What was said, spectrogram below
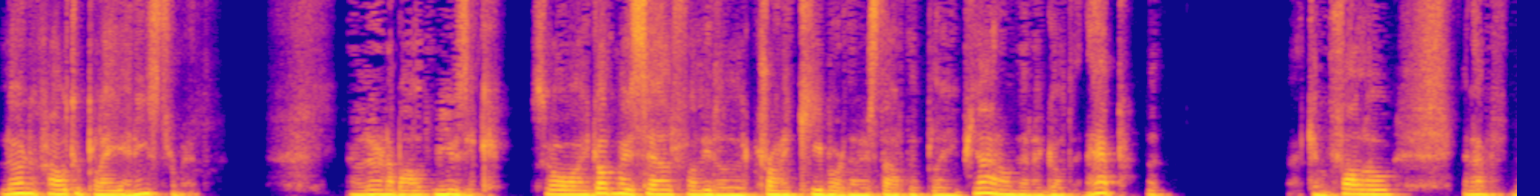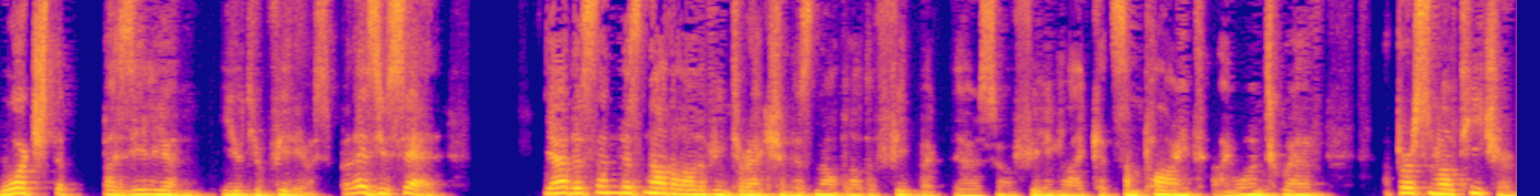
learn how to play an instrument and learn about music. So I got myself a little electronic keyboard and I started playing piano. Then I got an app that I can follow, and I've watched a bazillion YouTube videos. But as you said, yeah, there's there's not a lot of interaction. There's not a lot of feedback there. So I'm feeling like at some point I want to have a personal teacher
